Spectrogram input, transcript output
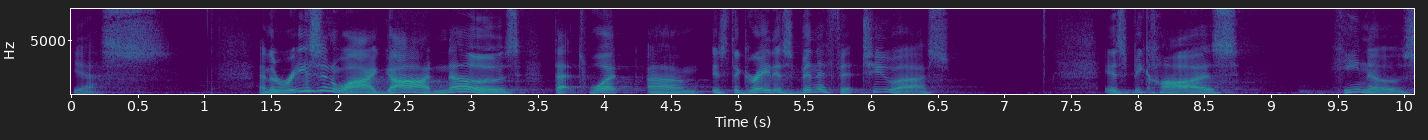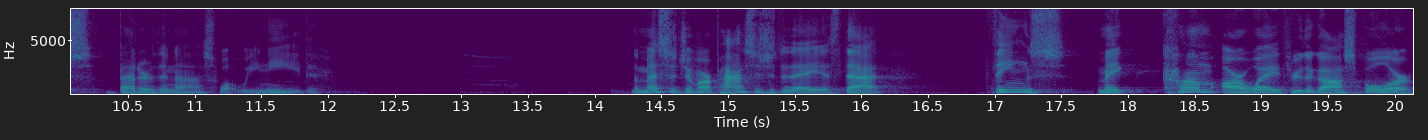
yes. And the reason why God knows that what um, is the greatest benefit to us is because he knows better than us what we need. The message of our passage today is that things may come our way through the gospel or,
